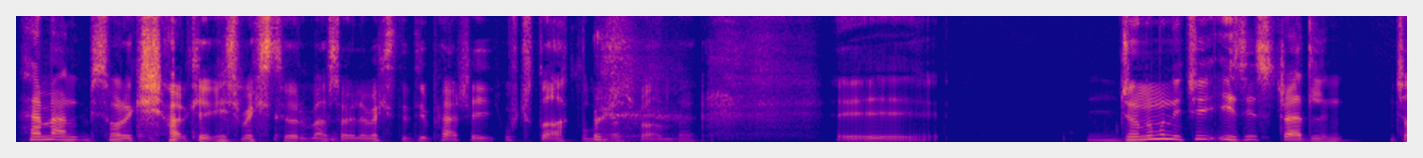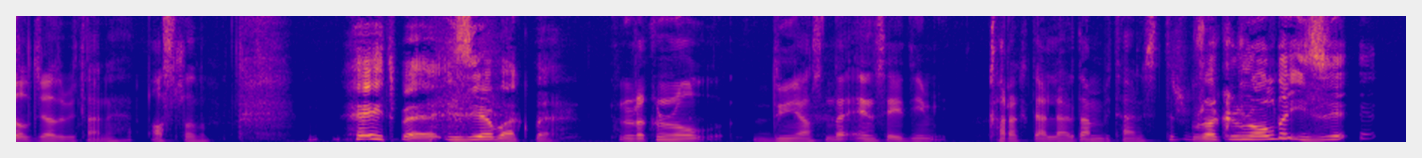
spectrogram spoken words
Hemen bir sonraki şarkıya geçmek istiyorum. Ben söylemek istediğim her şey uçtu aklımda şu anda. Ee, canımın içi Easy Stradlin çalacağız bir tane. Aslanım. Hate be iziye bak be. Rock and roll dünyasında en sevdiğim karakterlerden bir tanesidir. Rock'n'roll'da izi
